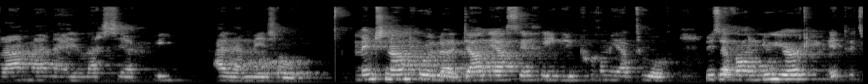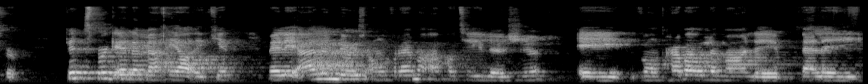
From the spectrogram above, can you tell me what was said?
ramener la série à la maison. Maintenant pour la dernière série du premier tour, nous avons New York et Pittsburgh. Pittsburgh est la meilleure équipe, mais les Islanders ont vraiment apporté le jeu et vont probablement les balayer.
